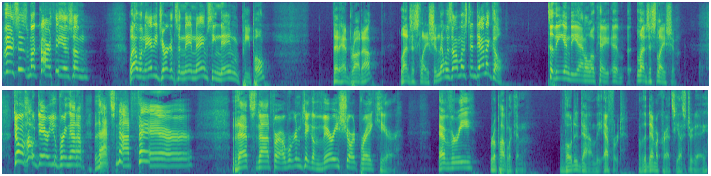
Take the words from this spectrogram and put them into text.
this is McCarthyism. Well, when Andy Jorgensen named names, he named people that had brought up legislation that was almost identical to the Indiana uh, legislation. Don't, how dare you bring that up? That's not fair. That's not fair. We're going to take a very short break here. Every Republican voted down the effort of the Democrats yesterday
